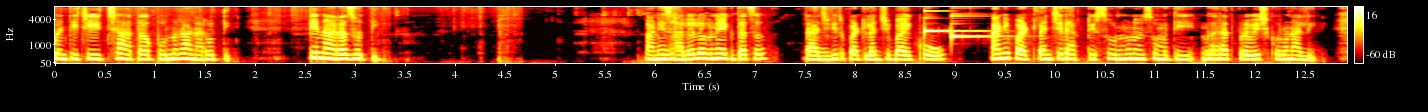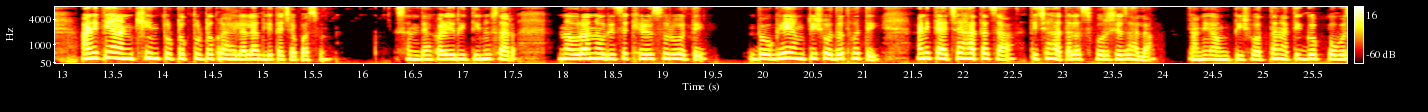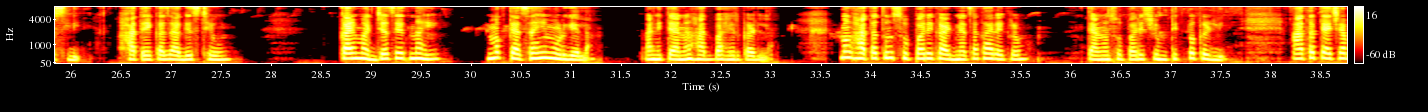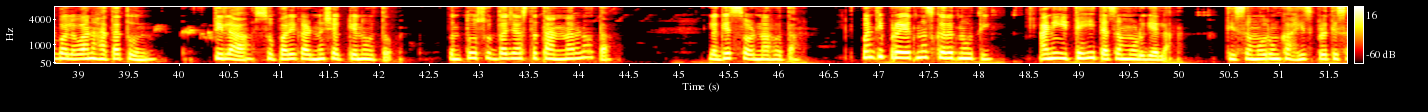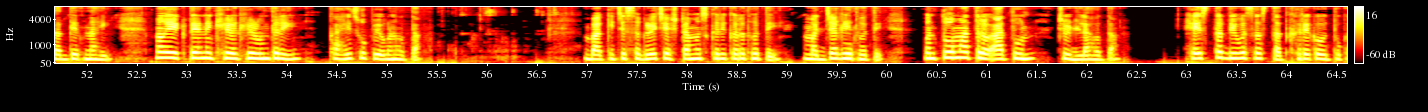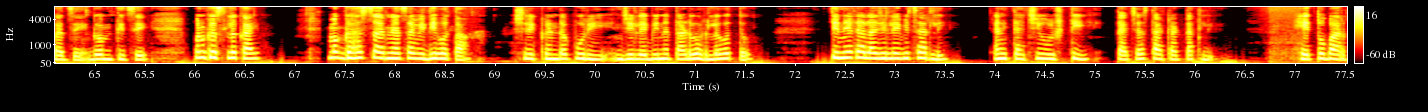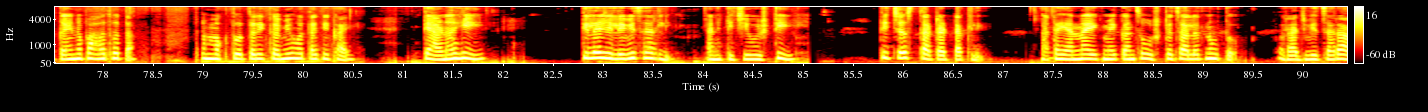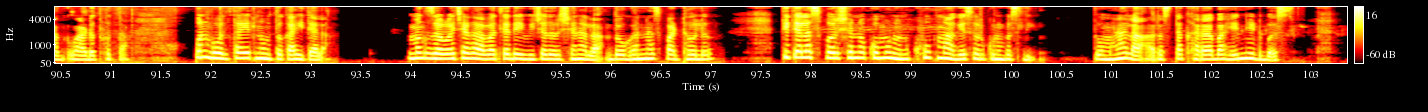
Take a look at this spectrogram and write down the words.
पण तिची इच्छा आता अपूर्ण राहणार होती. ती नाराज होती. आणि झालं लग्न एकदाचं. राजवीर पाटलांची बायको आणि पाटलांची धाकटी सून म्हणून सुमती घरात प्रवेश करून आली. आणि ती आणखीन तुटक तुटक राहायला लागली त्याच्यापासून. संध्याकाळी रीतीनुसार नवरा नवरीचे खेळ सुरू होते. दोघे अंगठी शोधत होते आणि त्याच्या हाताचा तिच्या हाताला स्पर्श झाला आणि अंगठी शोधताना ती गप्प बसली हात एका जागीच ठेवून. काय मज्जाच येत नाही. मग त्याचाही मूड गेला आणि त्यानं हात बाहेर काढला. मग हातातून सुपारी काढण्याचा कार्यक्रम त्यानं सुपारी चिमटीत पकडली. आता त्याच्या बलवान हातातून तिला सुपारी काढणं शक्य नव्हतं पण तो सुद्धा जास्त ताणणार नव्हता. लगेच सोडणार होता. पण ती प्रयत्नच करत नव्हती. आणि इथेही त्याचा मूड गेला. ती समोरून काहीच प्रतिसाद देत नाही. मग एकट्याने खेळ खेळून तरी काहीच उपयोग नव्हता. बाकीचे सगळे चेष्टामस्करी करत होते मज्जा घेत होते पण तो मात्र आतून चिडला होता. हेच तर दिवस असतात खरे कौतुकाचे गमतीचे पण कसलं काय? मग घास चारण्याचा विधी होता. श्रीखंड पुरी जिलेबीनं ताट भरलं होतं. तिने त्याला जिलेबी चारली आणि त्याची उष्टी त्याच्याच ताटात टाकली. हे तो बारकाईनं पाहत होता. मग तो तरी कमी होता की काय? त्यानंही तिला जिलेबी झारली आणि तिची उष्टी तिच्याच ताटात टाकली. आता यांना एकमेकांचं उष्ट चालत नव्हतं. राजवीचा राग वाढत होता. पण बोलता येत नव्हतं काही त्याला. मग जवळच्या गावातल्या देवीच्या दर्शनाला दोघांनाच पाठवलं. ती त्याला स्पर्श नको म्हणून खूप मागे सरकून बसली. तो म्हणाला रस्ता खराब आहे नीट बस.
